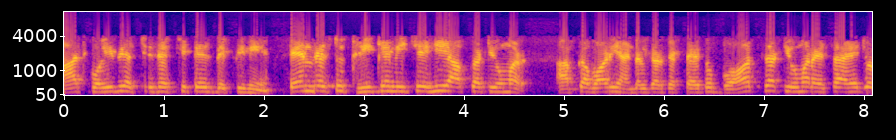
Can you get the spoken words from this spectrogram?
आज कोई भी अच्छी से अच्छी टेस्ट दिखती नहीं है। टेन रेस टू थ्री के नीचे ही आपका ट्यूमर आपका बॉडी हैंडल कर सकता है। तो बहुत सा ट्यूमर ऐसा है जो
